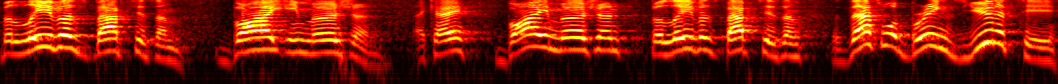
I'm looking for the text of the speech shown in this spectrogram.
Believers' baptism by immersion. Okay? By immersion, believers' baptism. That's what brings unity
